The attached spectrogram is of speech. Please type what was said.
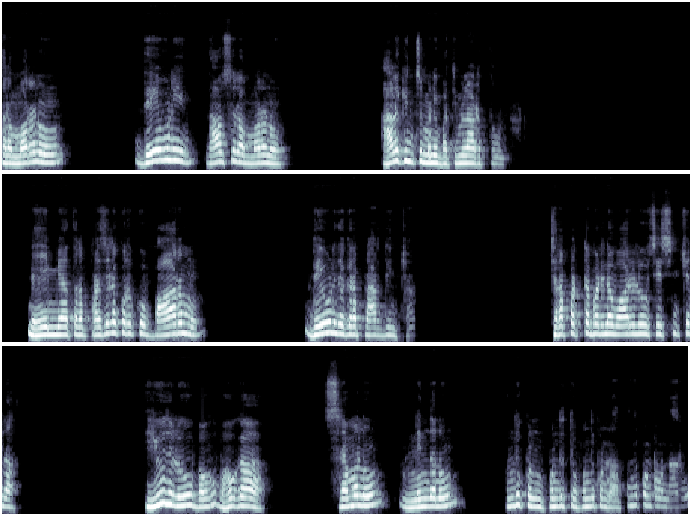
తన మొరను దేవుని దాసుల మొరను ఆలకించమని బతిమిలాడుతూ ఉన్నాడు. నెహిమ్య తన ప్రజల కొరకు భారము దేవుని దగ్గర ప్రార్థించాడు. చెరపట్టబడిన వారిలో శేషించిన యూదులు బహు బహుగా శ్రమను నిందను పొందుకు పొందుతూ పొందుకున్న పొందుకుంటూ ఉన్నారు.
